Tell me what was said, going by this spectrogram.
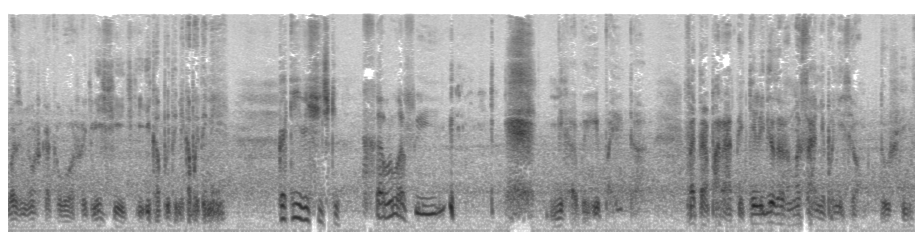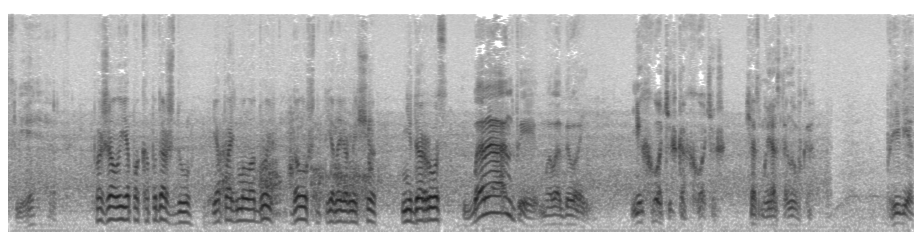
Возьмешь как лошадь вещички и копытами-копытами. Какие вещички? Хорошие. Меховые пальто, фотоаппараты, телевизор мы сами понесем. Туши свет. Пожалуй, я пока подожду. Я парень молодой, до лошади я, наверное, еще не дорос. Баран ты, молодой. Не хочешь, как хочешь. Сейчас моя остановка. Привет.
